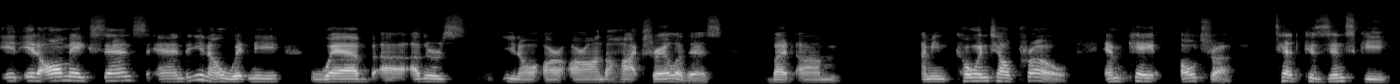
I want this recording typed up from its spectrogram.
it it all makes sense. And you know, Whitney Webb, uh, others, you know, are are on the hot trail of this. But um, I mean, COINTELPRO, MK Ultra, Ted Kaczynski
